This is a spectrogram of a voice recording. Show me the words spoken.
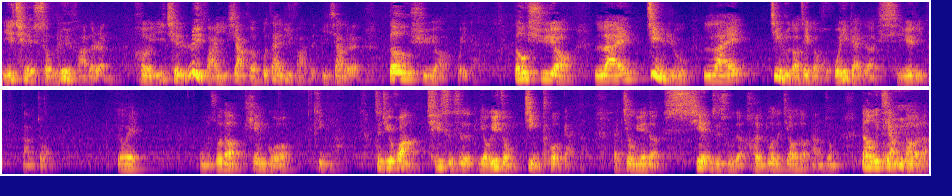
一切守律法的人和一切律法以下和不在律法的以下的人，都需要悔改，都需要来进入来进入到这个悔改的洗礼当中。各位。我们说到天国近了，这句话其实是有一种紧迫感的。在旧约的先知书的很多的教导当中，都讲到了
